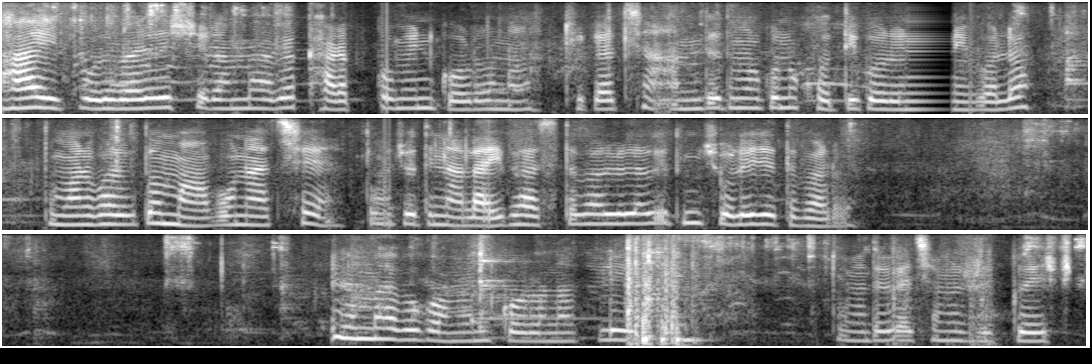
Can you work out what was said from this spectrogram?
ভাই, পরিবারের সেরমভাবে খারাপ কমেন্ট করো না, ঠিক আছে? আমি তো তোমার কোনো ক্ষতি করিনি, বলো। তোমার ঘরে তো মা বোন আছে, তুমি যদি না লাইভে আসতে ভালো লাগে, তুমি চলে যেতে পারো। এরমভাবে কমেন্ট করো না প্লিজ তোমাদের কাছে আমার রিকোয়েস্ট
